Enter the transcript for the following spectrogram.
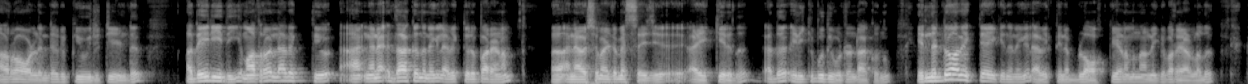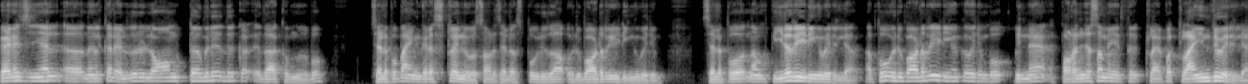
ആ റോളിന്റെ ഒരു പ്യൂരിറ്റി ഉണ്ട്. അതേ രീതി മാത്രമല്ല വ്യക്തി അങ്ങനെ ഇതാക്കുന്നുണ്ടെങ്കിൽ ആ വ്യക്തിയോട് പറയണം അനാവശ്യമായിട്ട് മെസ്സേജ് അയക്കരുത്. അത് എനിക്ക് ബുദ്ധിമുട്ടുണ്ടാക്കുന്നു. എന്നിട്ടും ആ വ്യക്തി അയക്കുന്നുണ്ടെങ്കിൽ ആ വ്യക്തിനെ ബ്ലോക്ക് ചെയ്യണമെന്നാണ് എനിക്ക് പറയാനുള്ളത്. കാര്യം വെച്ച് കഴിഞ്ഞാൽ നിങ്ങൾക്കറിയാം ഇതൊരു ലോങ് ടേമിൽ ഇത് ഇതാക്കുന്നത് ഇതാക്കുമ്പോൾ ചിലപ്പോൾ ഭയങ്കര സ്ട്രെനുവസാണ് ചിലപ്പോൾ ഒരു ഒരുപാട് റീഡിങ് വരും. ചിലപ്പോൾ നമുക്ക് തീരെ റീഡിങ് വരില്ല. അപ്പോൾ ഒരുപാട് റീഡിംഗ് ഒക്കെ വരുമ്പോൾ പിന്നെ പറഞ്ഞ സമയത്ത് ഇപ്പോൾ ക്ലയന്റ് വരില്ല.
